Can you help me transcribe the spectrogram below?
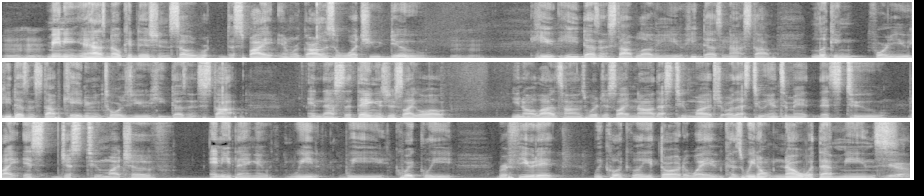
Meaning it has no conditions. So re- despite and regardless of what you do, he he doesn't stop loving you. He does not stop looking for you. He doesn't stop catering towards you. He doesn't stop. And that's the thing. It's just like, well, you know, a lot of times we're just like, nah, that's too much, or that's too intimate. That's too like it's just too much of anything, and we we quickly refute it. We quickly throw it away because we don't know what that means Yeah.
